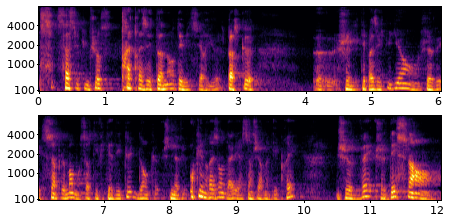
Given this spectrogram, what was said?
ça, c'est une chose très très étonnante et mystérieuse, parce que euh, je n'étais pas étudiant, j'avais simplement mon certificat d'études, donc je n'avais aucune raison d'aller à Saint-Germain-des-Prés. Je descends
